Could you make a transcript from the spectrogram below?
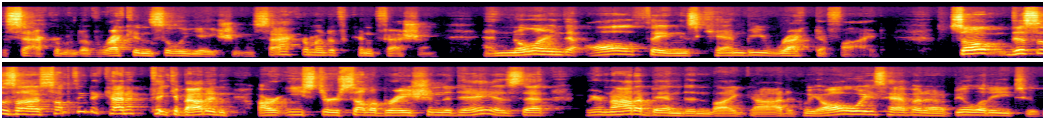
the sacrament of reconciliation, the sacrament of confession, and knowing that all things can be rectified. So this is uh, something to kind of think about in our Easter celebration today is that we're not abandoned by God. And we always have an ability to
